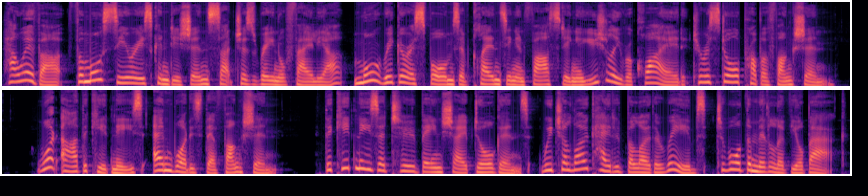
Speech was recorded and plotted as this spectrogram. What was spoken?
However, for more serious conditions such as renal failure, more rigorous forms of cleansing and fasting are usually required to restore proper function. What are the kidneys and what is their function? The kidneys are two bean shaped organs which are located below the ribs toward the middle of your back.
